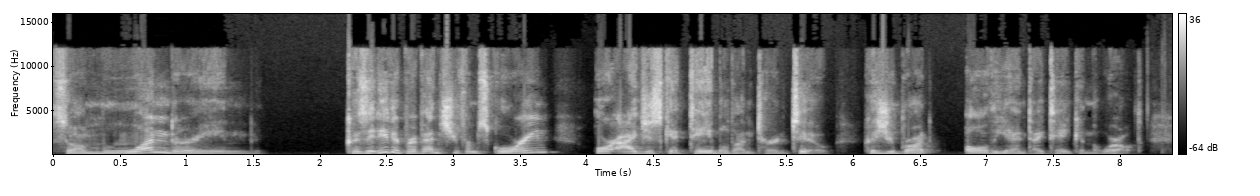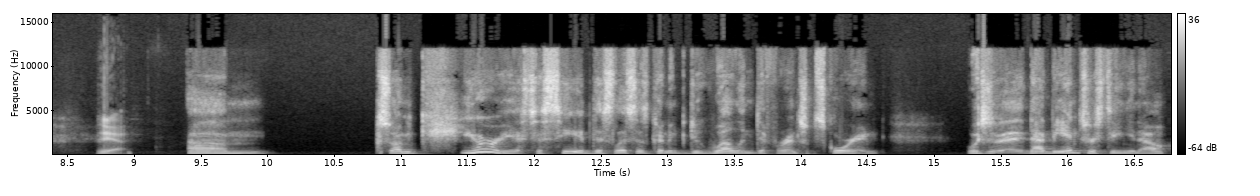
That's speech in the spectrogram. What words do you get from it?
So I'm Hmm. wondering because it either prevents you from scoring or I just get tabled on turn two because you brought all the anti tank in the world. Yeah. Um, so I'm curious to see if this list is going to do well in differential scoring, which is, that'd be interesting, you know.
